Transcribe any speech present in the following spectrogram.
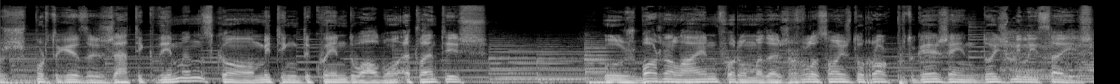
Os portugueses Jatic Demons com Meeting the Queen do álbum Atlantis. Os Borderline foram uma das revelações do rock português em 2006.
